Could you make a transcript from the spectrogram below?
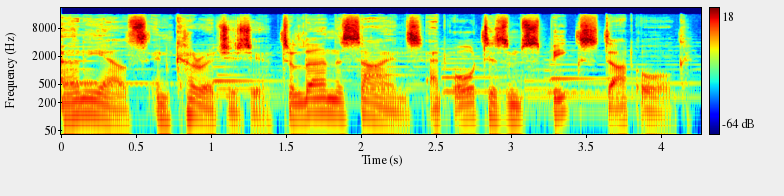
Ernie Els encourages you to learn the signs at autismspeaks.org.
